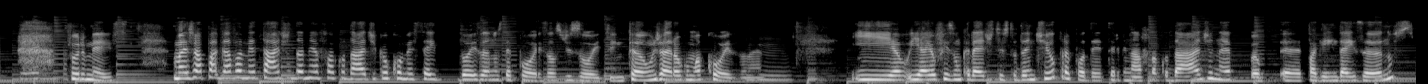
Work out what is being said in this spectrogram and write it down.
por mês. Mas já pagava metade da minha faculdade que eu comecei dois anos depois, aos 18. Então já era alguma coisa, né? Uhum. E, eu, e aí eu fiz um crédito estudantil para poder terminar a faculdade, né? Eu é, paguei em 10 anos,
